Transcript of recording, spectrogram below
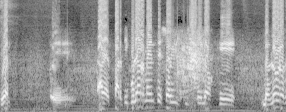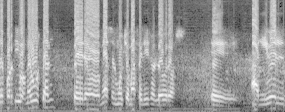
Y bueno, eh, a ver, particularmente soy de los que los logros deportivos me gustan, pero me hacen mucho más feliz los logros a nivel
